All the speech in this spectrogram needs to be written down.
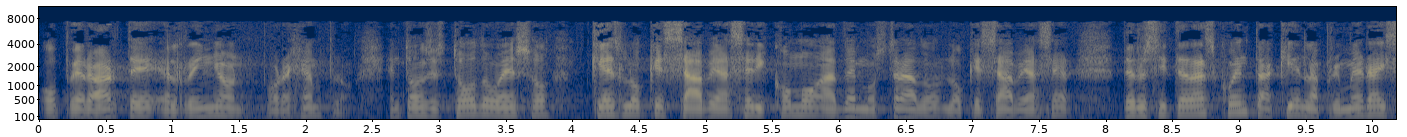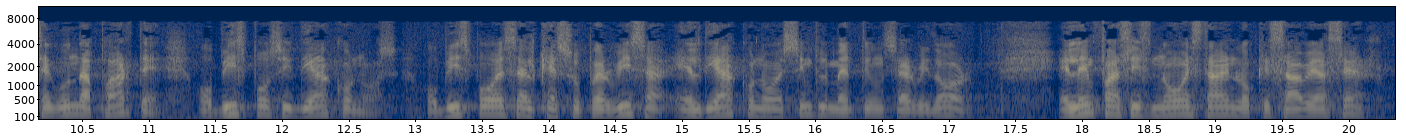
operarte el riñón, por ejemplo. Entonces, todo eso, ¿qué es lo que sabe hacer y cómo ha demostrado lo que sabe hacer? Pero si te das cuenta aquí en la primera y segunda parte, obispos y diáconos, obispo es el que supervisa, el diácono es simplemente un servidor. El énfasis no está en lo que sabe hacer.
